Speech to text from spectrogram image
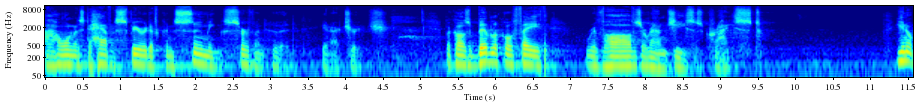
I want us to have a spirit of consuming servanthood in our church because biblical faith revolves around Jesus Christ. You know,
